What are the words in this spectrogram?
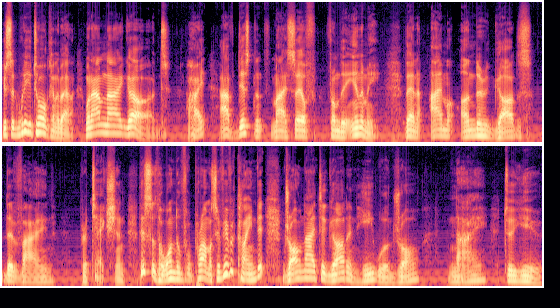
You said, What are you talking about? When I'm nigh God, all right, I've distanced myself from the enemy, then I'm under God's divine protection. This is a wonderful promise. Have you ever claimed it? Draw nigh to God, and He will draw nigh to you.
